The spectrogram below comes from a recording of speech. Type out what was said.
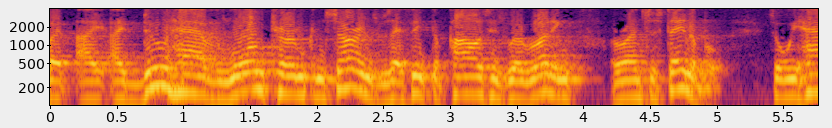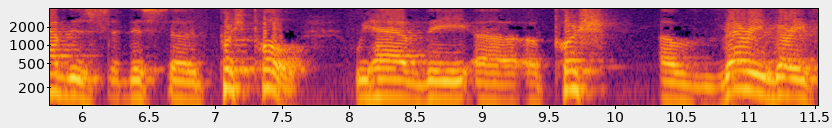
But I, I do have long-term concerns because I think the policies we're running are unsustainable. So we have this this uh, push-pull. We have the uh, push of very very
